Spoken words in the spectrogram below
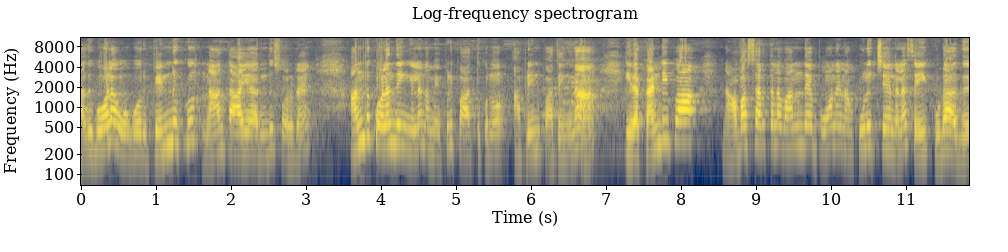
அதுபோல் ஒவ்வொரு பெண்ணுக்கும் நான் தாயாக இருந்து சொல்கிறேன் அந்த குழந்தைங்கள நம்ம எப்படி பார்த்துக்கணும் அப்படின்னு பார்த்தீங்கன்னா இதை கண்டிப்பாக நான் அவசரத்தில் வந்தேன் போனேன் நான் குளித்தேன் எல்லாம் செய்யக்கூடாது.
